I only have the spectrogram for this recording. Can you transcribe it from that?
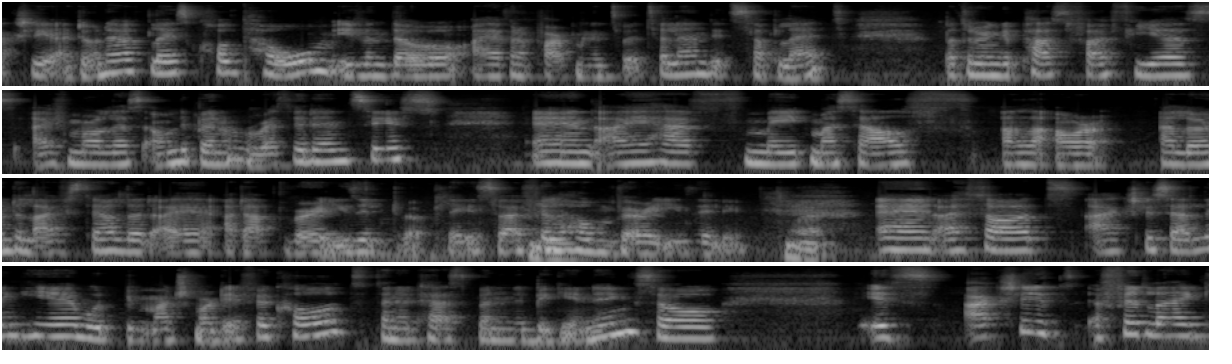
actually, I don't have a place called home, even though I have an apartment in Switzerland. It's sublet. But during the past five years, I've more or less only been on residencies, and I have made myself or I learned a lifestyle that I adapt very easily to a place, so I feel mm. home very easily. Right. And I thought actually settling here would be much more difficult than it has been in the beginning. So it's actually I feel like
